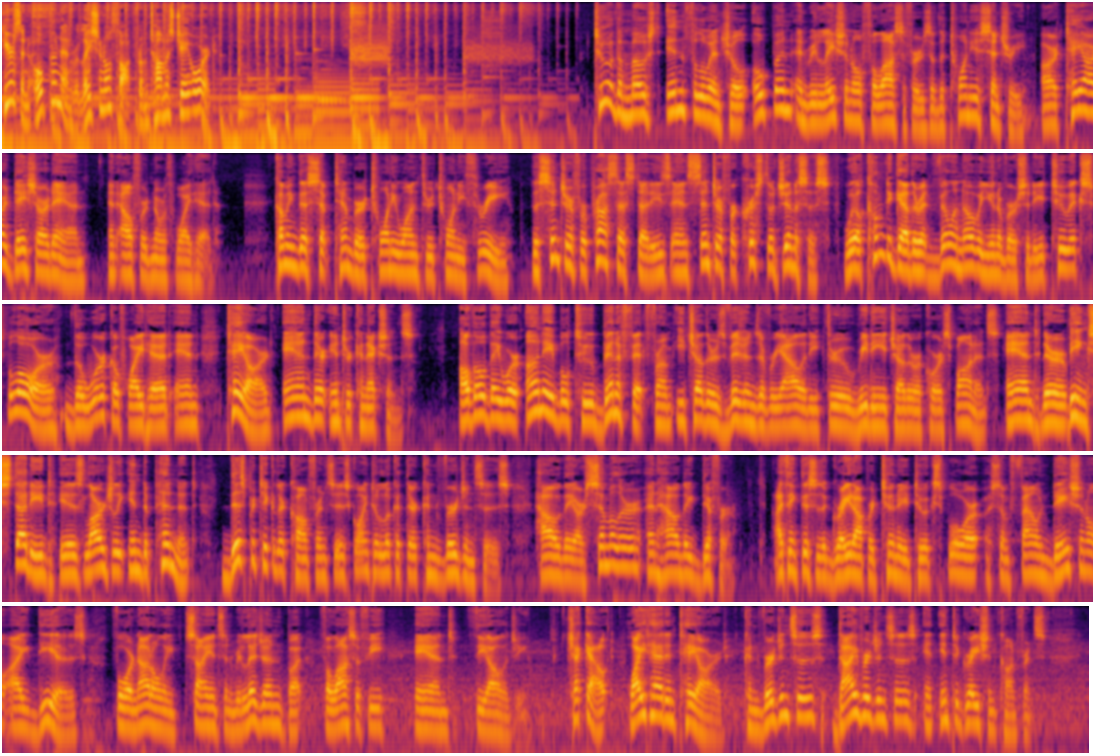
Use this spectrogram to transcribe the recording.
Here's an open and relational thought from Thomas J. Oord. Two of the most influential open and relational philosophers of the 20th century are Teilhard de Chardin and Alfred North Whitehead. Coming this September 21 through 23, the Center for Process Studies and Center for Christogenesis will come together at Villanova University to explore the work of Whitehead and Teilhard and their interconnections. Although they were unable to benefit from each other's visions of reality through reading each other or correspondence, and their being studied is largely independent, this particular conference is going to look at their convergences, how they are similar and how they differ. I think this is a great opportunity to explore some foundational ideas for not only science and religion, but philosophy and theology. Check out Whitehead and Teilhard Convergences, Divergences, and Integration Conference,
